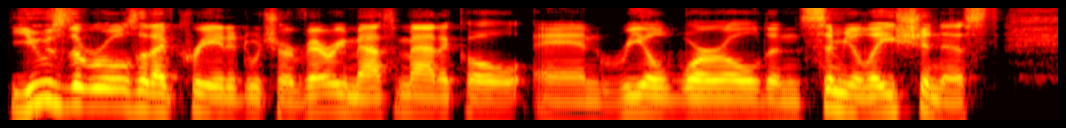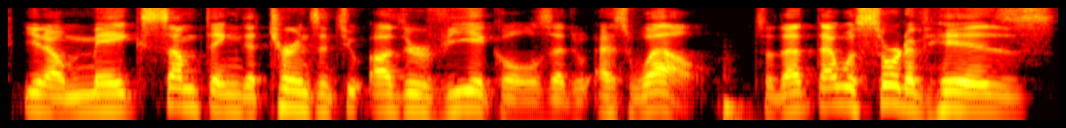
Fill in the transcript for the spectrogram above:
use the rules that i've created which are very mathematical and real world and simulationist you know make something that turns into other vehicles as, well so that that was sort of his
